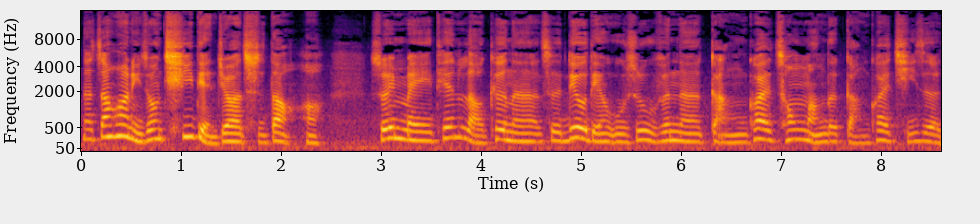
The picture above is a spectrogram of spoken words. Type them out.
那彰化女中七点就要迟到哈，所以每天老客呢是六点五十五分呢，赶快匆忙的赶快骑着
